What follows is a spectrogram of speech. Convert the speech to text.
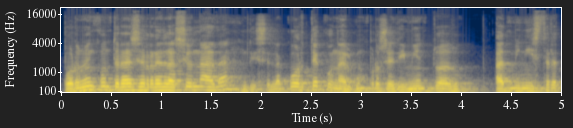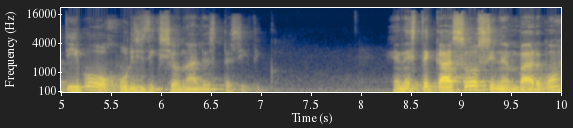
por no encontrarse relacionada, dice la Corte, con algún procedimiento administrativo o jurisdiccional específico. En este caso, sin embargo,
